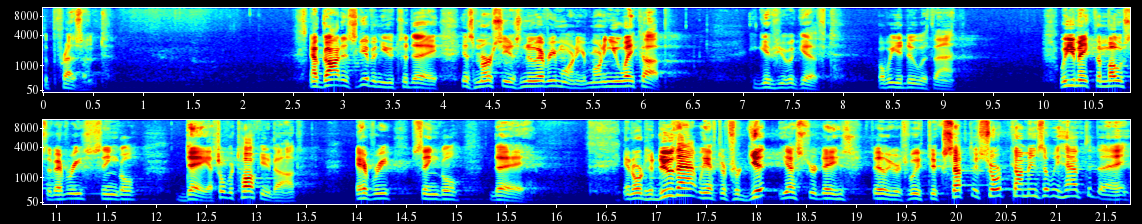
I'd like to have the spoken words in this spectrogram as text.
the present. Now, God has given you today. His mercy is new every morning. Every morning you wake up, He gives you a gift. What will you do with that? Will you make the most of every single day? That's what we're talking about. Every single day. In order to do that, we have to forget yesterday's failures. We have to accept the shortcomings that we have today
